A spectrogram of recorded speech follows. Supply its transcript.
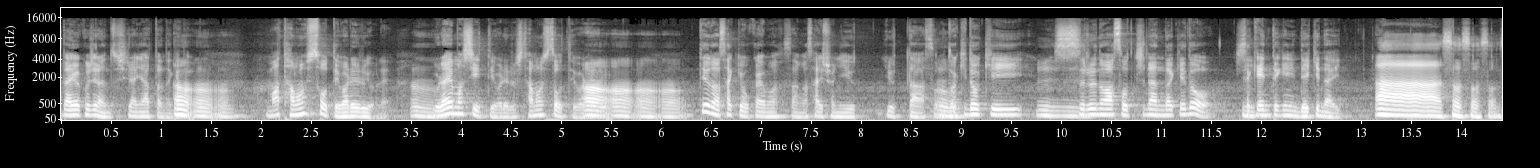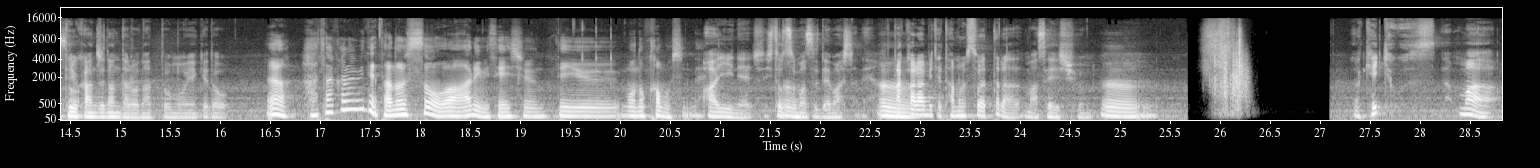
大学時代の知り合いに会ったんだけど、うんうんうん。まあ楽しそうって言われるよね、うん。羨ましいって言われるし楽しそうって言われる、っていうのはさっき岡山さんが最初に言言ったそのうん。ドキドキするのはそっちなんだけど、世間的にできないっああそうそうそうそう。ていう感じなんだろうなと思うんやけど、だから旗から見て楽しそうはある意味青春っていうものかもしれない。あいいね。一つまず出ましたね、うん。だから見て楽しそうやったら、まあ、青春。うん。結局ま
